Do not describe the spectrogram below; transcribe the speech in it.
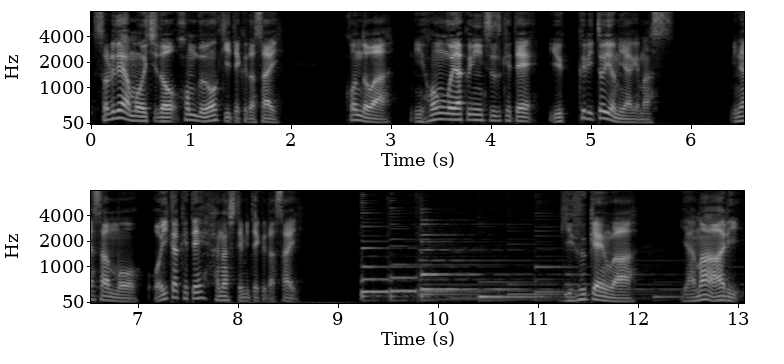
それではもう一度本文を聞いてください。今度は日本語訳に続けてゆっくりと読み上げます。皆さんも追いかけて話してみてください。岐阜県は山あり、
